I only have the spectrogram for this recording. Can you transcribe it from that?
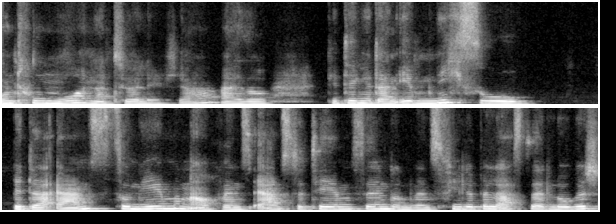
Und Humor natürlich, ja. Also die Dinge dann eben nicht so bitter ernst zu nehmen, auch wenn es ernste Themen sind und wenn es viele belastet, logisch.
